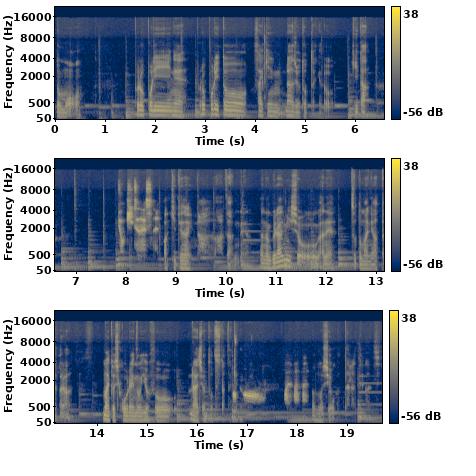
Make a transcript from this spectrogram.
どうも。プロポリね、プロポリと最近ラジオ撮ったけど、聞いた？いや、聞いてないですね。あ、聞いてないんだ。あ、残念。あの、グラミー賞がね、ちょっと前にあったから、毎年恒例の予想ラジオ撮ってたんだけど、はいはいはい。もしよかったらって感じで。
